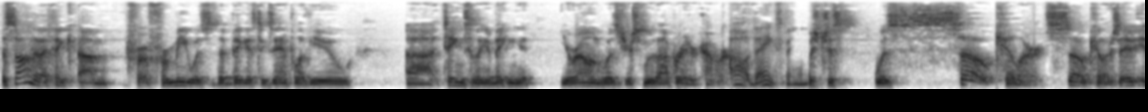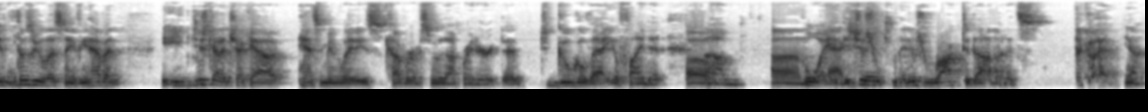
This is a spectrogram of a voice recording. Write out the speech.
the song that I think um, for for me was the biggest example of you uh, taking something and making it your own was your smooth operator cover. Oh, thanks, man. Was just was so killer, so killer. So if, if those of you listening, if you haven't, you just got to check out Handsome Young Lady's cover of Smooth Operator. Uh, Google that, you'll find it. Oh, um, um, boy, actually, they just they just rocked it up, and it's. Uh, go ahead. Yeah.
